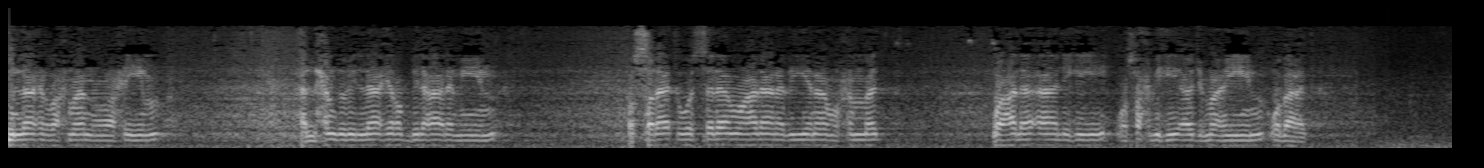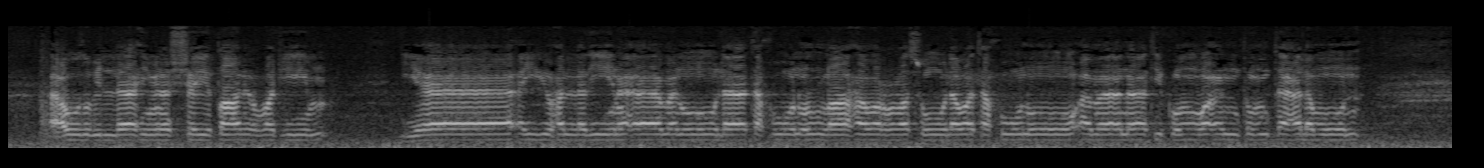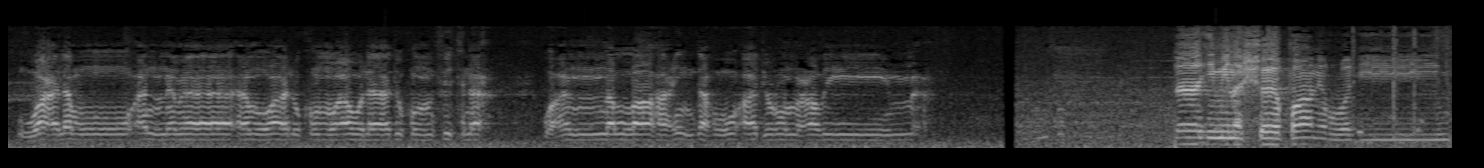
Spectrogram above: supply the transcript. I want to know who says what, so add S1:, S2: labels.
S1: بسم الله الرحمن الرحيم. الحمد لله رب العالمين. والصلاة والسلام على نبينا محمد وعلى آله وصحبه أجمعين. وبعد. أعوذ بالله من الشيطان الرجيم. يا أيها الذين آمنوا لا تخونوا الله والرسول وتخونوا أماناتكم وأنتم تعلمون. واعلموا أنما أموالكم وأولادكم فتنة وأن الله عنده أجر عظيم.
S2: الله من الشيطان الرجيم.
